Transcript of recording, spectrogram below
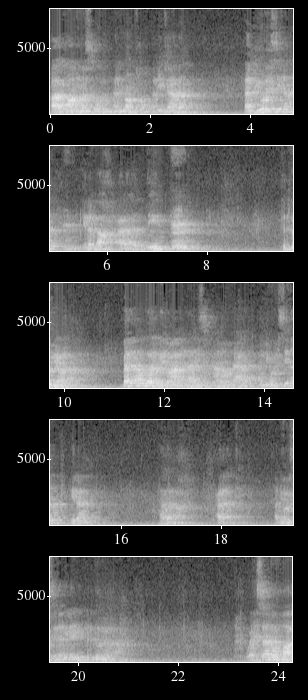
قال الله المسؤول المرجو الإجابة أن يحسن إلى الأخ على الدين في الدنيا والآخرة. بدأ أولا بدعاء الله سبحانه وتعالى أن يحسن إلى هذا الأخ على الدين. أن يحسن إليه في الدنيا والآخرة. وإحسان الله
